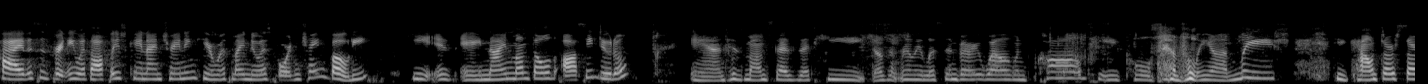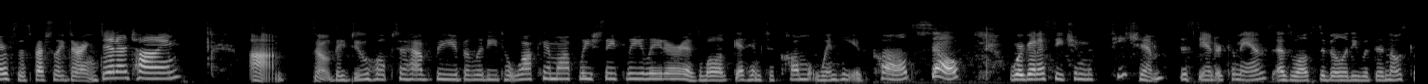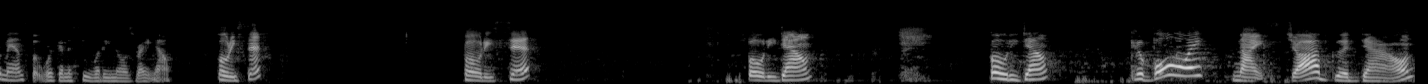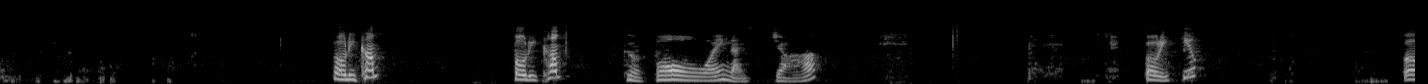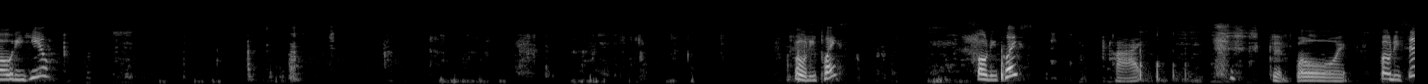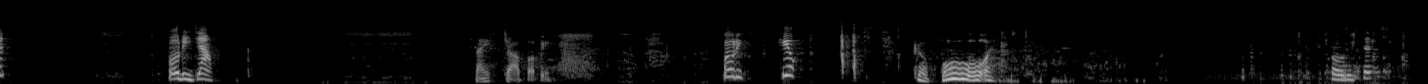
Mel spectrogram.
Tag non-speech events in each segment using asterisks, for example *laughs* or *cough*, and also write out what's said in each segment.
Hi, this is Brittany with Off Leash K9 Training here with my newest board and train, Bodie. He is a nine month old Aussiedoodle, and his mom says that he doesn't really listen very well when called. He pulls *laughs* heavily on leash, he counter surfs, especially during dinner time. Um, so they do hope to have the ability to walk him off leash safely later, as well as get him to come when he is called. So we're going to teach him teach him the standard commands as well as stability within those commands, but we're going to see what he knows right now. Bodie, sit. Bodie, sit. Bodie, down. Bodie, down. Good boy. Nice job. Good down. Bodie, come. Bodie, come. Good boy. Nice job. Bodie, heel. Bodie, heel. Bodie, place. Bodie, place. Hi. *laughs* Good boy. Bodie, sit. Bodie, down. Nice job, puppy. Bodie, heel. Good boy. Bodie, sit.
